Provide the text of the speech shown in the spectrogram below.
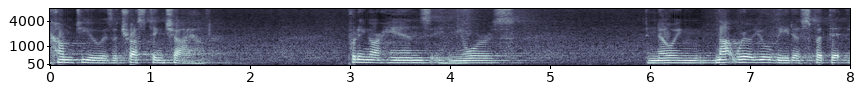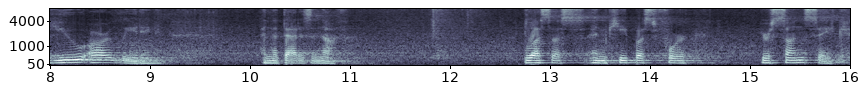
come to you as a trusting child, putting our hands in yours and knowing not where you'll lead us, but that you are leading and that that is enough. Bless us and keep us for your Son's sake,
